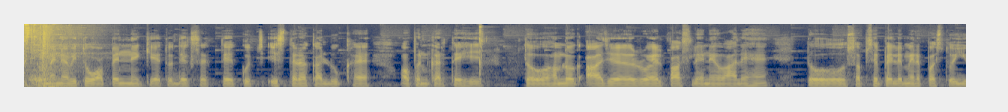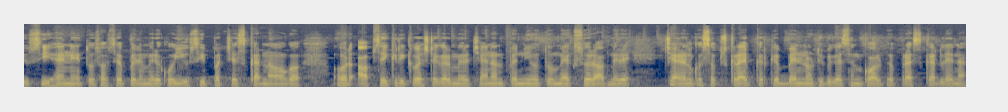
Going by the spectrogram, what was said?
तो मैंने अभी तो ओपन नहीं किया तो देख सकते हैं कुछ इस तरह का लुक है ओपन करते ही। तो हम लोग आज रॉयल पास लेने वाले हैं। तो सबसे पहले मेरे पास तो यूसी है नहीं तो सबसे पहले मेरे को यूसी परचेस करना होगा। और आपसे एक रिक्वेस्ट अगर मेरे चैनल पर नहीं हो तो मेक श्योर आप मेरे चैनल को सब्सक्राइब करके बेल नोटिफिकेशन कॉल पर प्रेस कर लेना।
